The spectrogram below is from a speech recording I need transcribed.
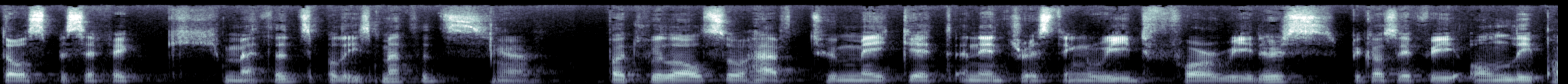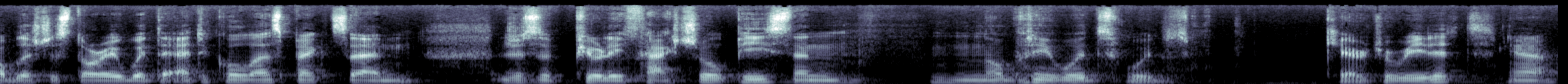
those specific methods, police methods. Yeah. But we'll also have to make it an interesting read for readers because if we only publish the story with the ethical aspects and just a purely factual piece, then nobody would would care to read it. Yeah.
